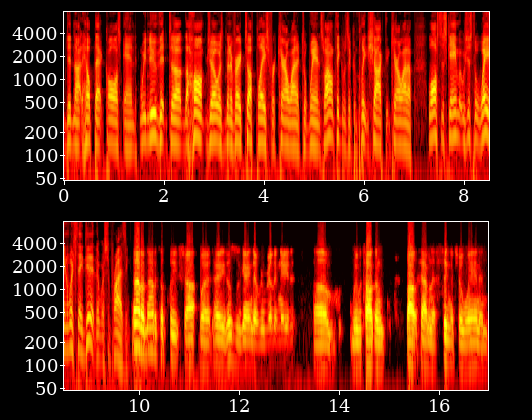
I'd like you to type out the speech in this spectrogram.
did not help that cause. And we knew that uh, the hump, Joe, has been a very tough place for Carolina to win. So I don't think it was a complete shock that Carolina lost this game. It was just the way in which they did it that was surprising. Not a, not a complete shock, but hey, this was a game that we really needed. Um, we were talking about having a signature win, and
